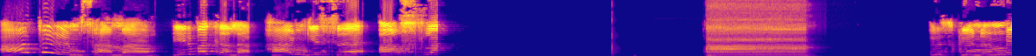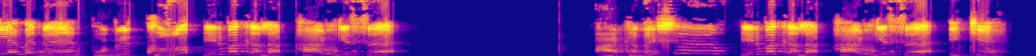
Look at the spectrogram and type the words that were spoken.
Aferin sana. Bir bakalım hangisi aslan? Üzgünüm bilemedin. Bu bir kuzu. Bir bakalım hangisi? Arkadaşım bir bakalım hangisi? İki.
